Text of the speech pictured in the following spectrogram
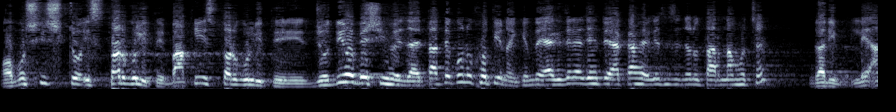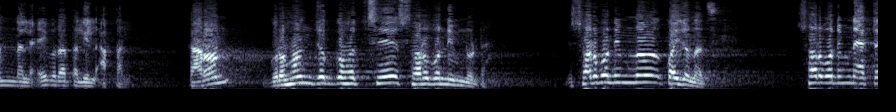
অবশিষ্ট স্তরগুলিতে, বাকি স্তরগুলিতে যদিও বেশি হয়ে যায়, তাতে কোনো ক্ষতি নাই, কিন্তু এক জায়গায় যেহেতু একা হয়ে গেছে, সেজন্য তার নাম হচ্ছে গরিব। লে আন্নাল আকাল। কারণ গ্রহণযোগ্য হচ্ছে সর্বনিম্নটা। সর্বনিম্ন কয়জন আছে? সর্বনিম্ন একটা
